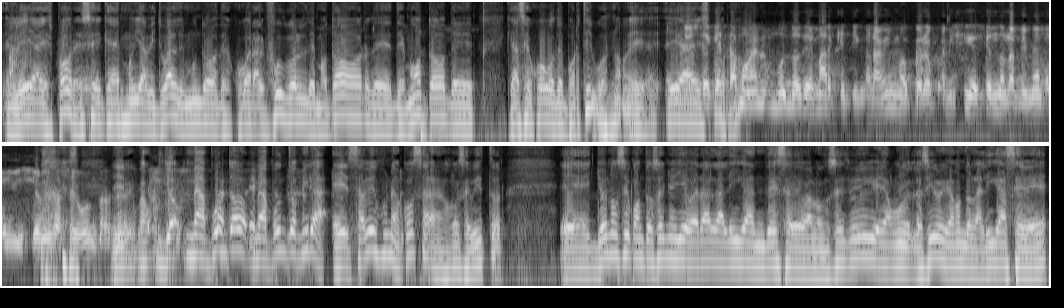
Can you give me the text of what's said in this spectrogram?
El EA Sport, ese que es muy habitual en el mundo de jugar al fútbol, de motor, de, de moto, de que hace juegos deportivos, ¿no? EA Yo sé que estamos en un mundo de marketing ahora mismo, pero para mí sigue siendo la primera división y la segunda. Yo me apunto, me apunto, mira, eh, ¿sabes una cosa, José Víctor? Eh, yo no sé cuántos años llevará la Liga Andesa de baloncesto, yo la sigo llamando la Liga ACB,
